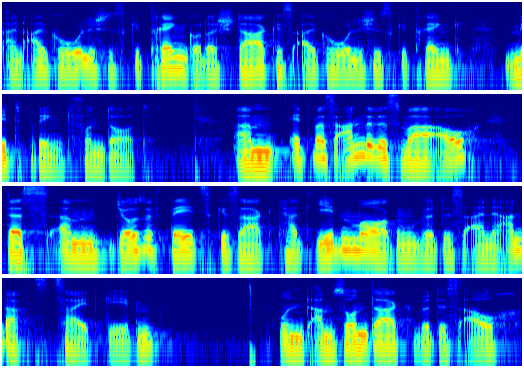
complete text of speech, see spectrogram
ein alkoholisches Getränk oder starkes alkoholisches Getränk mitbringt von dort. Ähm, etwas anderes war auch, dass ähm, Joseph Bates gesagt hat, jeden Morgen wird es eine Andachtszeit geben und am Sonntag wird es auch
